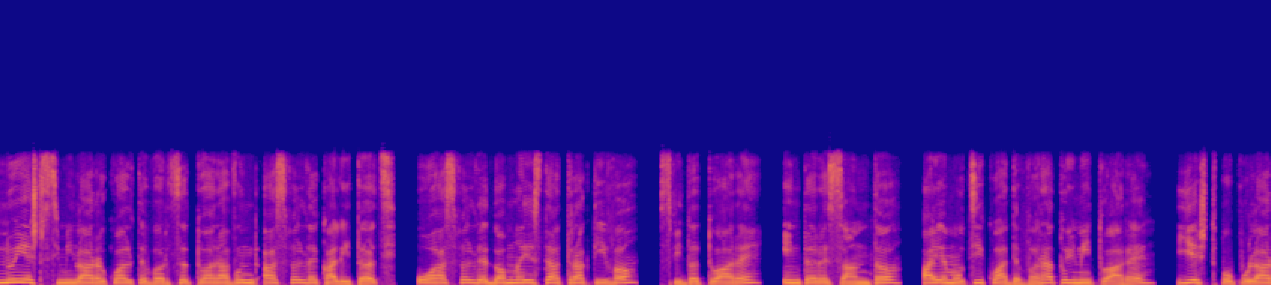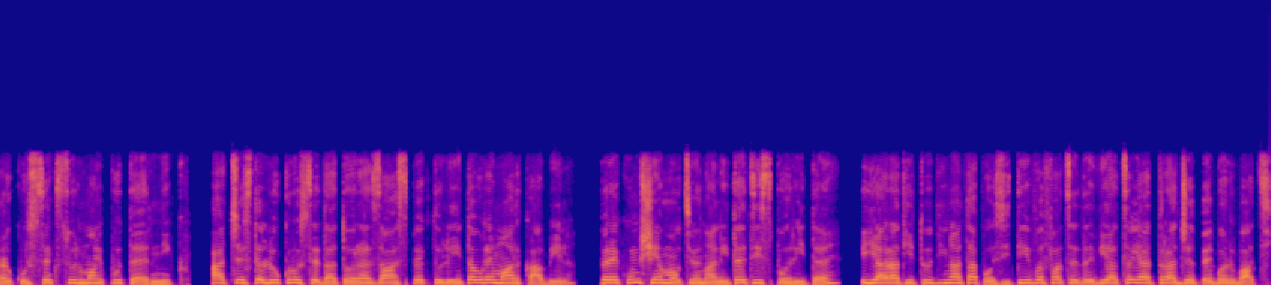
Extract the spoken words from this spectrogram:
Nu ești similară cu alte vărsătoare având astfel de calități, o astfel de doamnă este atractivă, sfidătoare, interesantă, ai emoții cu adevărat uimitoare, ești populară cu sexul mai puternic. Aceste lucruri se datorează aspectului tău remarcabil, precum și emoționalității sporite, iar atitudinea ta pozitivă față de viață îi atrage pe bărbați.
